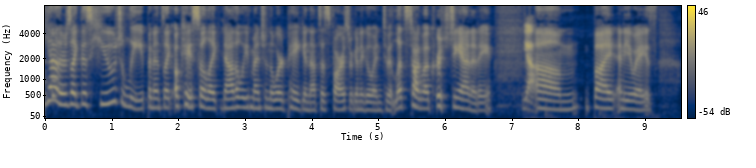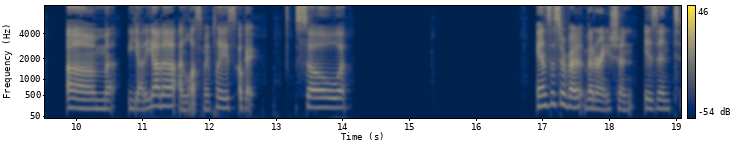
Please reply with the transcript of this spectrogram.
yeah, there's like this huge leap, and it's like, okay, so like now that we've mentioned the word pagan, that's as far as we're going to go into it. Let's talk about Christianity. Yeah. Um. But anyways, um, yada yada. I lost my place. Okay. So ancestor veneration isn't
